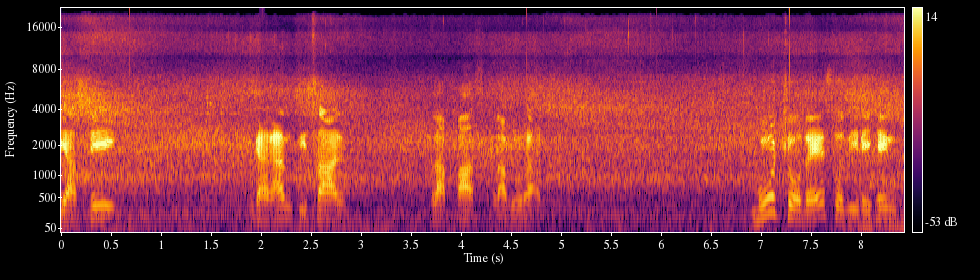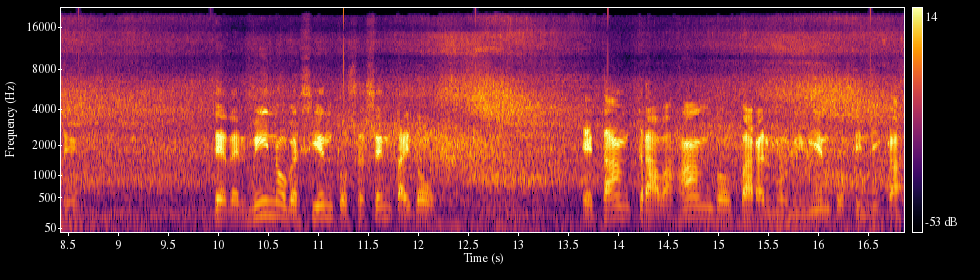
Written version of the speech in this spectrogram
y así garantizar la paz laboral. Muchos de esos dirigentes desde el 1962 están trabajando para el movimiento sindical,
